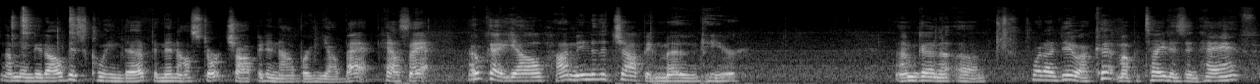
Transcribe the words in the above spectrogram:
I'm going to get all this cleaned up, and then I'll start chopping, and I'll bring y'all back. How's that? Okay, y'all, I'm into the chopping mode here. I'm gonna, um, what I do, I cut my potatoes in half.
